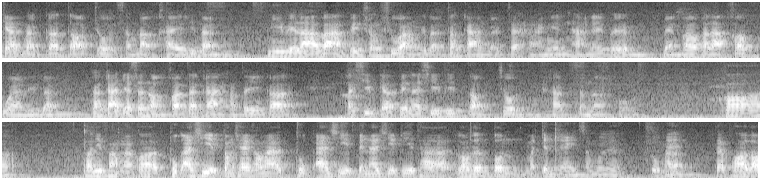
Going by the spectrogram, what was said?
แกร็บแบบก็ตอบโจทย์สำหรับใครที่แบบมีเวลาว่างเป็นช่วงๆหรือแบบต้องการแบบจะหาเงินหาอะไรเพิ่ม แบ่งเบาภาระครอบครัวหรือแบบต้องการจะสนองความต้องการของตัวเองก็อาชีพแกร็บเป็นอาชีพที่ตอบโจทย์ครับสำหรับผม ก็เท่าที่ฟังมาก็ทุกอาชีพต้องใช้คำว่าทุกอาชีพเป็นอาชีพที่ถ้าเราเริ่มต้นมันจะเหนื่อยเสมอถูกไหมครับ แต่พอเรา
